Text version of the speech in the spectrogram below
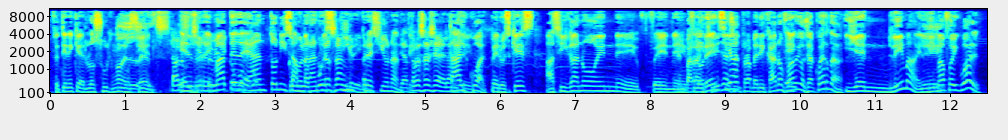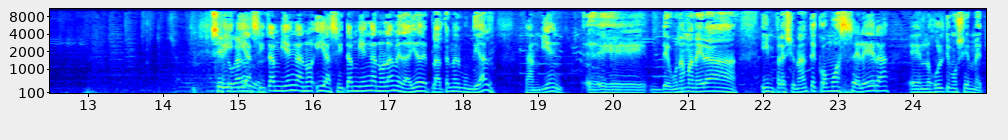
Usted tiene que ver los últimos No, el- 100. el- Claro, El remate como de Anthony Zambrano es sangre, impresionante. de atrás hacia adelante. Tal cual, pero es que es así ganó en, eh, en, En Barranquilla, Florencia. el centroamericano, Fabio, Eh, ¿se acuerda? Y en Lima, en Lima fue igual. Sí, y a así también ganó y así también ganó la medalla de plata en el mundial. También eh, de una manera impresionante cómo acelera en los últimos 100 metros.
